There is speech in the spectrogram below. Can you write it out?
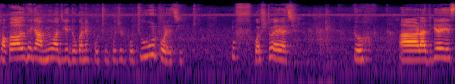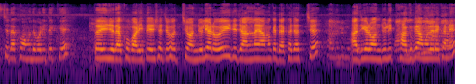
সকাল থেকে আমিও আজকে দোকানে প্রচুর প্রচুর প্রচুর করেছি। উফ, কষ্ট হয়ে গেছে। তো, আর আজকে এসছে দেখো আমাদের বাড়িতে কে? তো এই যে দেখো, বাড়িতে এসেছে হচ্ছে অঞ্জলি। আর ওই যে জানলায় আমাকে দেখা যাচ্ছে। আজকের অঞ্জলি থাকবে আমাদের এখানে।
